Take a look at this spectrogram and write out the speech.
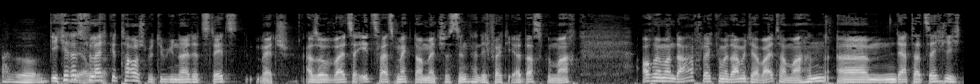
Also, ich hätte es vielleicht getauscht mit dem United States Match. Also, weil es ja eh zwei Smackdown-Matches sind, hätte ich vielleicht eher das gemacht. auch wenn man da, vielleicht können wir damit ja weitermachen, ähm, der tatsächlich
